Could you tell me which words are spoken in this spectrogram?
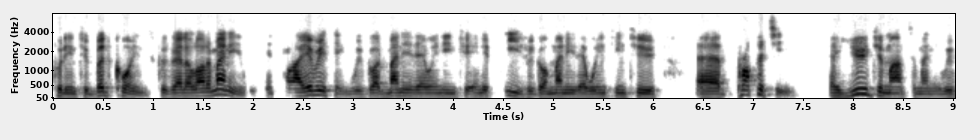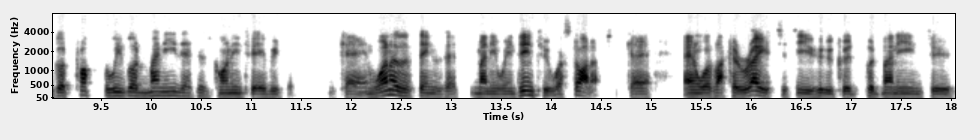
put into Bitcoins because we had a lot of money. We can try everything. We've got money that went into NFTs. We've got money that went into uh, property, a huge amount of money. We've got prop, we've got money that has gone into everything. Okay. And one of the things that money went into was startups. Okay. And it was like a race to see who could put money into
